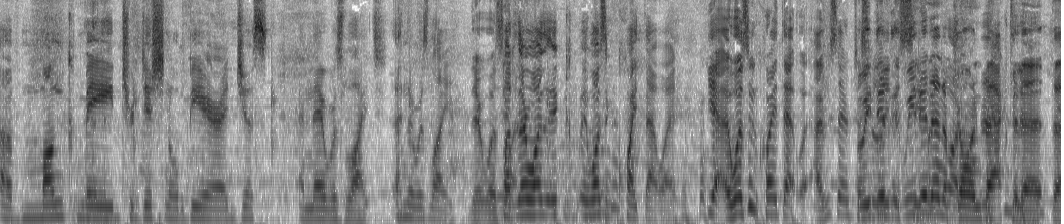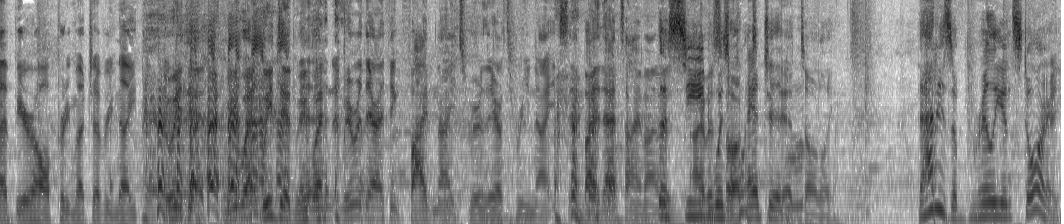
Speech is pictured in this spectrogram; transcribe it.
of monk made traditional beer and just And there was light. and there was light. There was but light. there was it, it wasn't quite that way. Yeah, it wasn't quite that way. I was there. Just So we really did. to We see did end up daughter. going back to that, that beer hall pretty much every night. though. we did. We went. We did. We went. We were there. I think five nights. We were there three nights, and by that time, I The was. seed I was, was planted. Yeah, totally. That is a brilliant story.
